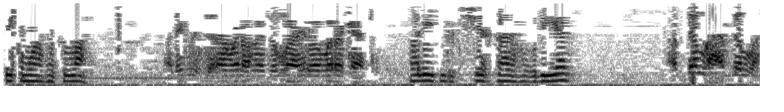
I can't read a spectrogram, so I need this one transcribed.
عليكم ورحمة الله. عليكم السلام ورحمة الله وبركاته. فضيلة الشيخ صالح غديان. عبد الله عبد الله.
